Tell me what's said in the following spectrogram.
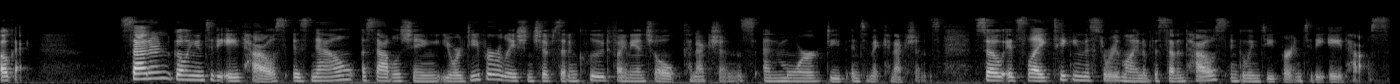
Okay. Saturn going into the eighth house is now establishing your deeper relationships that include financial connections and more deep, intimate connections. So it's like taking the storyline of the seventh house and going deeper into the eighth house.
